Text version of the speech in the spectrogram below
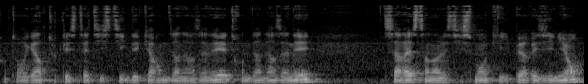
Quand on regarde toutes les statistiques des 40 dernières années, 30 dernières années, ça reste un investissement qui est hyper résilient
